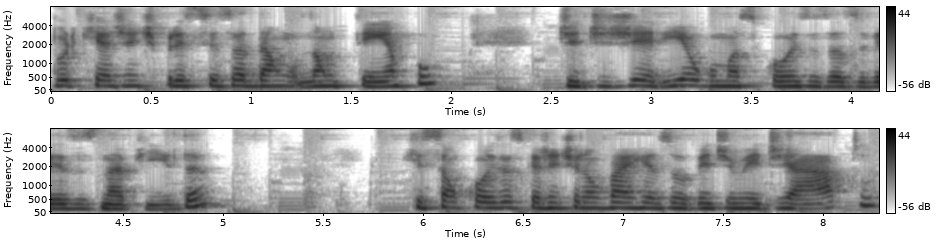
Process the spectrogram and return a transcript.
Porque a gente precisa dar um, dar um tempo de digerir algumas coisas, às vezes, na vida, que são coisas que a gente não vai resolver de imediato,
